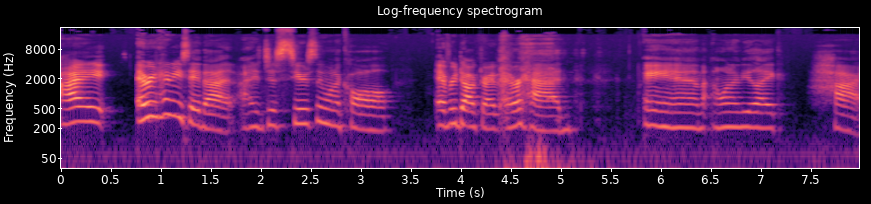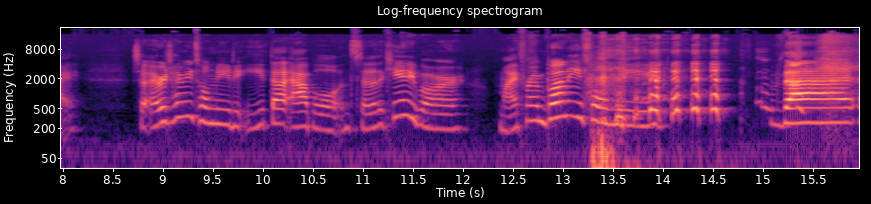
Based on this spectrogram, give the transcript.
I every time you say that, I just seriously want to call every doctor I've ever had and I want to be like, "Hi." So every time you told me to eat that apple instead of the candy bar, my friend Bunny told me that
